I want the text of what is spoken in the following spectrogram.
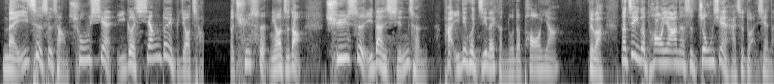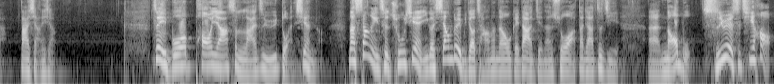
每一次市场出现一个相对比较长的趋势，你要知道，趋势一旦形成，它一定会积累很多的抛压，对吧？那这个抛压呢，是中线还是短线的？大家想一想。这一波抛压是来自于短线的。那上一次出现一个相对比较长的呢，我给大家简单说啊，大家自己呃脑补。十月十七号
